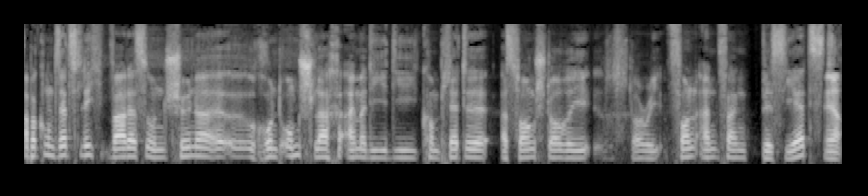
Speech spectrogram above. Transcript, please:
Aber grundsätzlich war das so ein schöner äh, Rundumschlag, einmal die, die komplette Assange-Story Story von Anfang bis jetzt Ja.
